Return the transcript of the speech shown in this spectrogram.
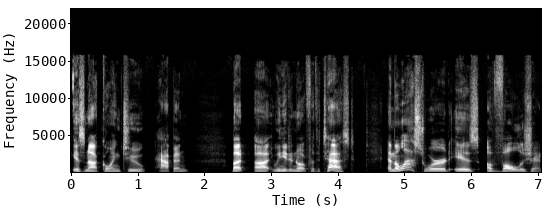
is not going to happen, but uh, we need to know it for the test. And the last word is avulsion.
